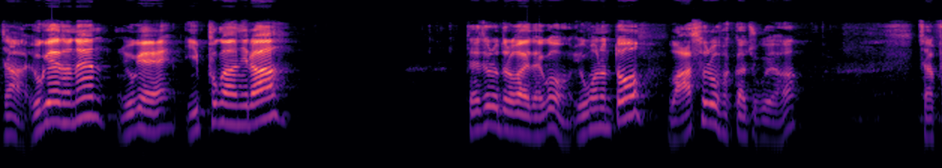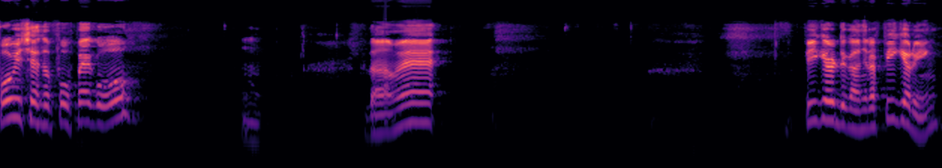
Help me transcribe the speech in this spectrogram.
자, 여기에서는 요게 if가 아니라 that으로 들어가야 되고 요거는 또 what으로 바꿔주고요. 자, for which에서 for 빼고 음. 그 다음에 figured가 아니라 figuring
